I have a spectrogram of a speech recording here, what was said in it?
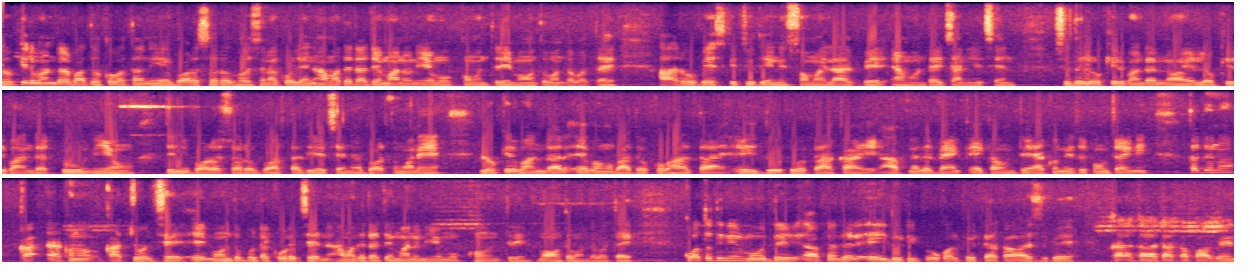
লক্ষ্মীর ভান্ডার বাধ্যকতা নিয়ে বড়সড় ঘোষণা করলেন আমাদের রাজ্যের মাননীয় মুখ্যমন্ত্রী মমতা বন্দ্যোপাধ্যায়। আরও বেশ কিছু দিন সময় লাগবে এমনটাই জানিয়েছেন। শুধু লক্ষ্মীর ভান্ডার নয়, লক্ষ্মীর ভান্ডার টু নিয়েও তিনি বড় বড়সড় বার্তা দিয়েছেন। বর্তমানে লক্ষ্মীর ভান্ডার এবং বার্ধক্য ভাতা এই দুটো টাকায় আপনাদের ব্যাংক অ্যাকাউন্টে এখনও এসে পৌঁছায়নি। তার জন্য এখনও কাজ চলছে। এই মন্তব্যটা করেছেন আমাদের রাজ্যের মাননীয় মুখ্যমন্ত্রী মমতা বন্দ্যোপাধ্যায়। কতদিনের মধ্যে আপনাদের এই দুটি প্রকল্পের টাকা আসবে? কারা কারা টাকা পাবেন?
